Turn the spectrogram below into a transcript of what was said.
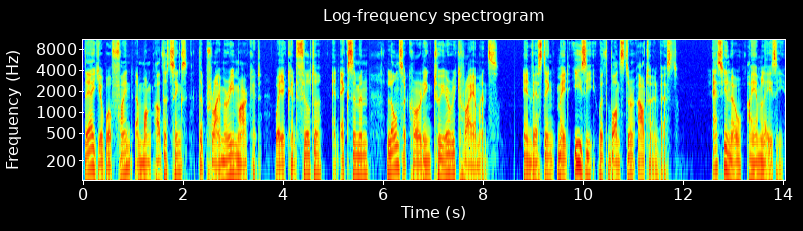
There you will find, among other things, the primary market, where you can filter and examine loans according to your requirements. Investing made easy with Bondster Auto Invest. As you know, I am lazy.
